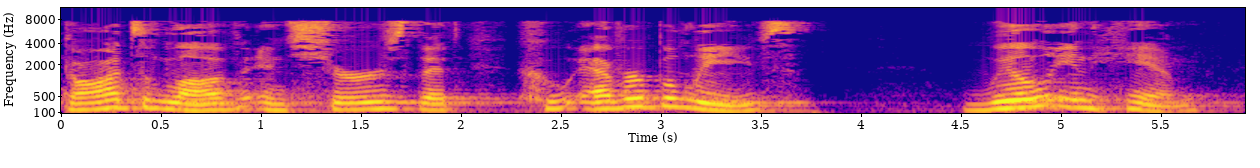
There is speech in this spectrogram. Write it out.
God's love ensures that whoever believes will in him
